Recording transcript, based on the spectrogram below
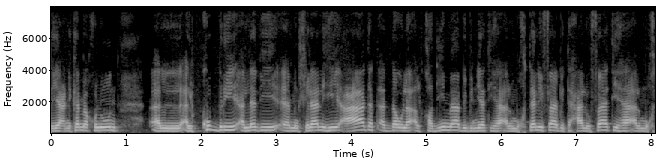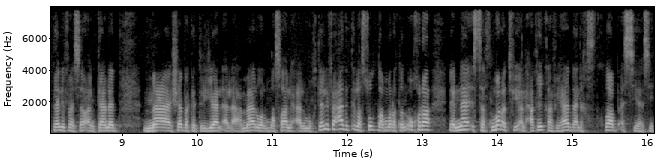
يعني كما يقولون الكبري الذي من خلاله عادت الدولة القديمة ببنيتها المختلفة بتحالفاتها المختلفة سواء كانت مع شبكة رجال الأعمال والمصالح المختلفة عادت إلى السلطة مرة أخرى لأنها استثمرت في الحقيقة في هذا الاستقطاب السياسي.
